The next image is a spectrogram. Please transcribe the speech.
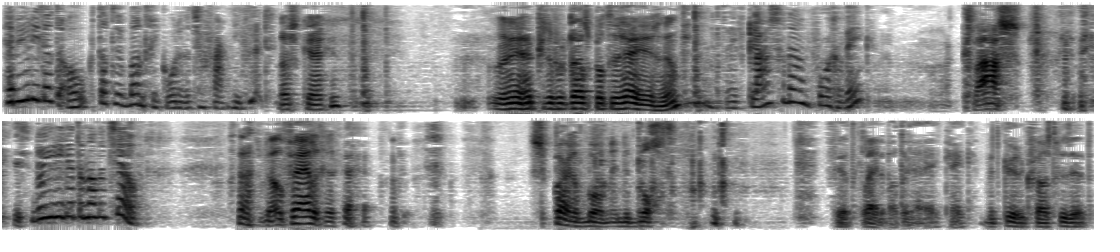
Hebben jullie dat ook, dat de bandrecorder het zo vaak niet doet? Laat eens kijken. Wanneer heb je er voor het laatst batterijen gedaan? Dat heeft Klaas gedaan, vorige week. Klaas. Doen jullie dat dan altijd zelf? Dat is wel veiliger. Sparrenboom in de bocht. Veel te kleine batterijen, kijk, met keurig vastgezet.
